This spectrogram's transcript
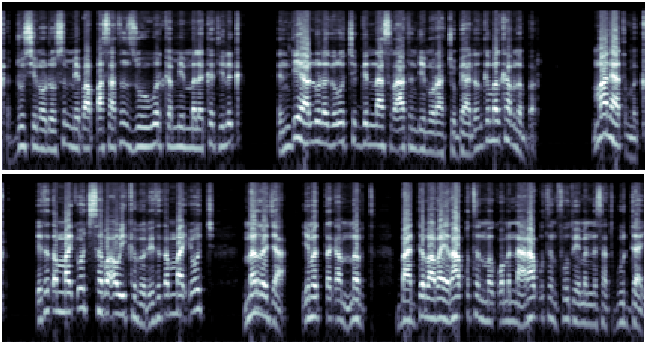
ቅዱስ ሲኖዶስም የጳጳሳትን ዝውውር ከሚመለከት ይልቅ እንዲህ ያሉ ነገሮች ሕግና ሥርዓት እንዲኖራቸው ቢያደርግ መልካም ነበር። ማን ያጥምቅ? የተጠማቂዎች ሰብአዊ ክብር፣ የተጠማቂዎች መረጃ የመጠቀም መብት፣ በአደባባይ ራቁትን መቆምና ራቁትን ፎቶ የመነሳት ጉዳይ፣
